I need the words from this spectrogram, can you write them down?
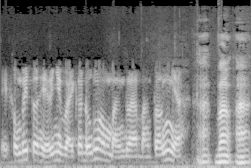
thì không biết tôi hiểu như vậy có đúng không bạn à, bạn Tuấn nhỉ? À, vâng, à,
